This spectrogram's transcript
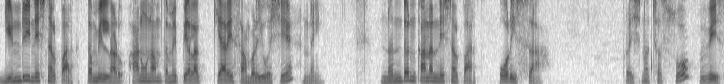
Guindy national park, Tamil Nadu, આનું નામ તમે પહેલાં ક્યારેય સાંભળ્યું હશે નહીં. નંદનકાનન નેશનલ પાર્ક ઓરિસ્સા પ્રશ્ન છસો વીસ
